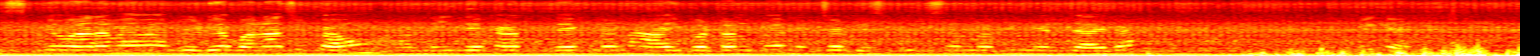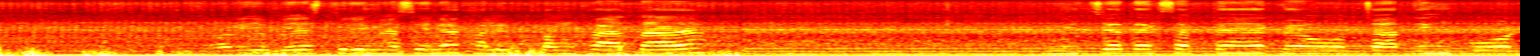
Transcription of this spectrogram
इसके बारे में मैं वीडियो बना चुका हूँ। और नहीं देखा तो देख लेना आई बटन पे, नीचे डिस्क्रिप्शन में भी मिल जाएगा। ठीक है? और ये बेस थ्री मशीन है, खाली पंखा आता है। नीचे देख सकते हैं कि वो चार्जिंग पोर्ट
